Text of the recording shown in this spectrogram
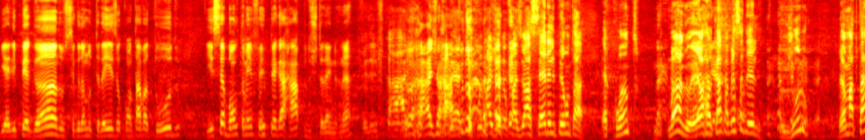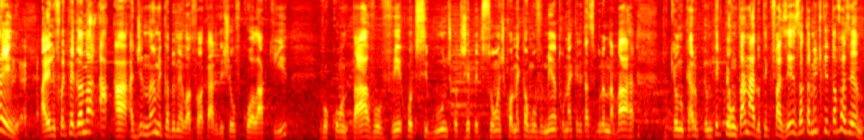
ir ali pegando, segurando três, eu contava tudo. E isso é bom que também fez pegar rápido os treinos, né? Fez ele ficar ágil. Ágil, rápido. É, tipo, imagina, eu fazia uma série e ele perguntar, é quanto? Mano, eu ia arrancar a cabeça dele. Eu juro. Eu ia matar ele. Aí ele foi pegando a, a, a dinâmica do negócio. Falou, cara, deixa eu colar aqui, vou contar, vou ver quantos segundos, quantas repetições, como é que é o movimento, como é que ele está segurando na barra, porque eu não quero, eu não tenho que perguntar nada, eu tenho que fazer exatamente o que ele está fazendo.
